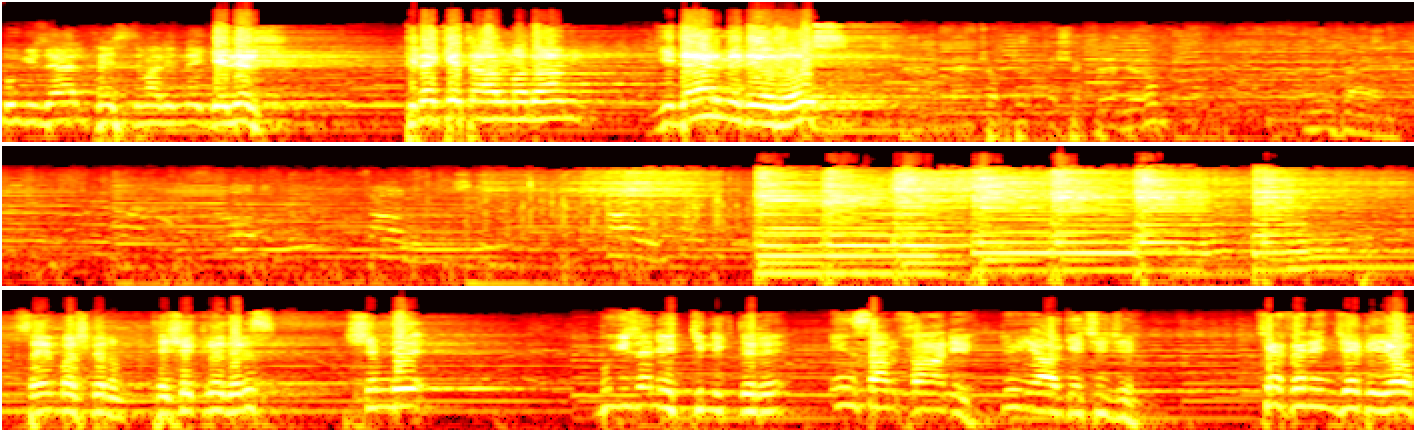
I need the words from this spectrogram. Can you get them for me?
bu güzel festivaline gelir. Plaket almadan gider mi diyoruz? Ben çok çok teşekkür ediyorum. Sağ olun. Sayın Başkanım teşekkür ederiz. Şimdi bu güzel etkinlikleri insan fani, dünya geçici. Kefenin cebi yok.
